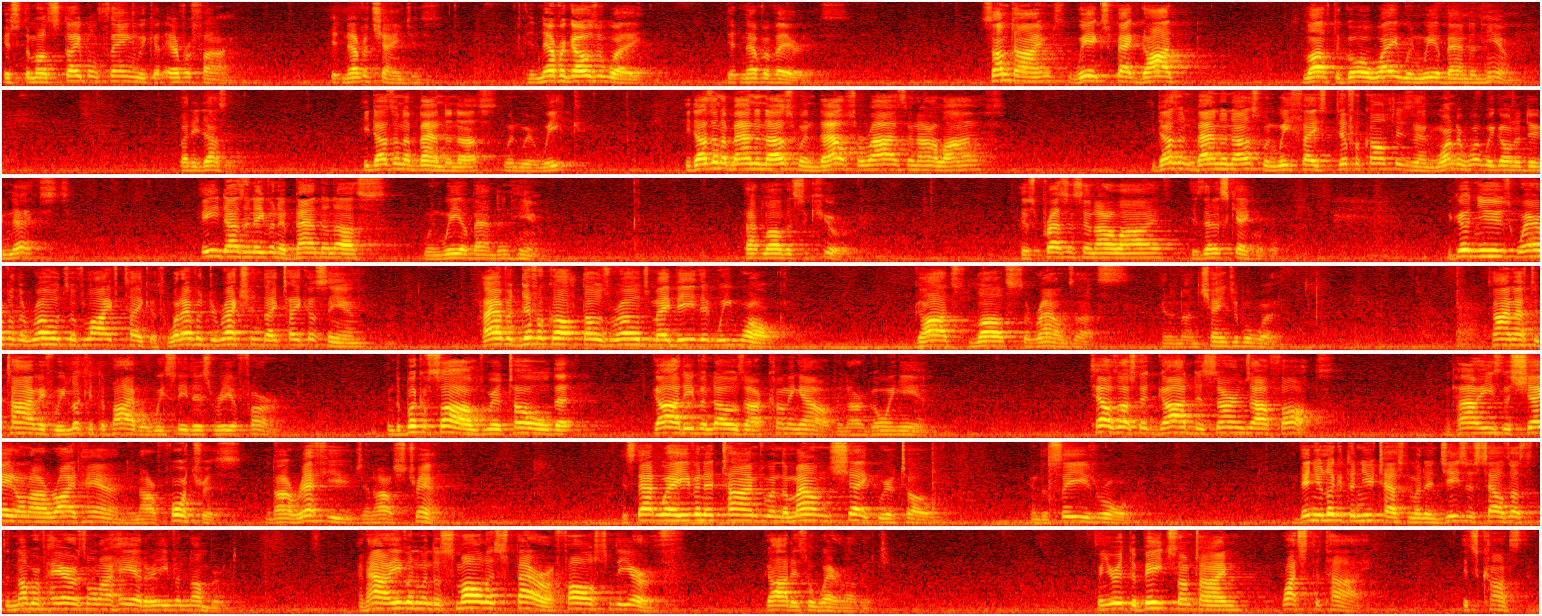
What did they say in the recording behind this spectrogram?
It's the most stable thing we could ever find. It never changes, it never goes away, it never varies. Sometimes we expect God's love to go away when we abandon Him, but He doesn't. He doesn't abandon us when we're weak. He doesn't abandon us when doubts arise in our lives. He doesn't abandon us when we face difficulties and wonder what we're going to do next. He doesn't even abandon us when we abandon Him. That love is secure. His presence in our life is inescapable. The good news wherever the roads of life take us, whatever direction they take us in, however difficult those roads may be that we walk, God's love surrounds us in an unchangeable way. Time after time, if we look at the Bible, we see this reaffirmed. In the book of Psalms, we're told that God even knows our coming out and our going in. Tells us that God discerns our thoughts and how He's the shade on our right hand and our fortress and our refuge and our strength. It's that way even at times when the mountains shake, we're told, and the seas roar. Then you look at the New Testament, and Jesus tells us that the number of hairs on our head are even numbered. And how even when the smallest sparrow falls to the earth, God is aware of it. When you're at the beach sometime, watch the tide. It's constant.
